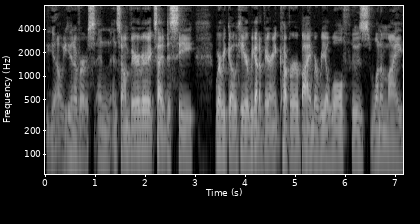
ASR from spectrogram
you know universe, and and so I'm very very excited to see where we go here. We got a variant cover by Maria Wolf, who's one of my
